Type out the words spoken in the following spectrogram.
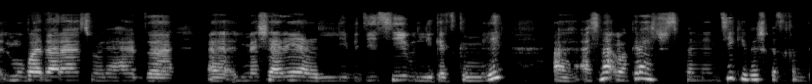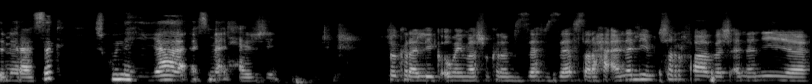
المبادرات وعلى هاد آه، المشاريع اللي بديتي واللي كتكملي أسماء ما كرهتش تقولنا انت كيفاش كتقدمي راسك؟ شكون هي أسماء الحاجين؟ شكرا لك أميمة شكرا بزاف بزاف صراحة. أنا اللي متشرفة باش أنني آه،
